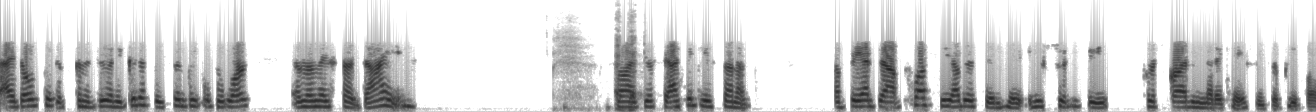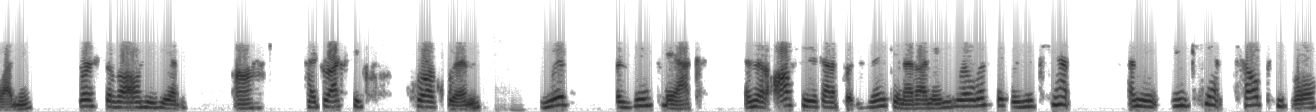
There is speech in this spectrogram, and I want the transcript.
I don't think it's going to do any good if we send people to work and then they start dying. So I just I think he's done a a bad job. Plus the other thing, he he shouldn't be prescribing medication for people. I mean, first of all, he had uh, hydroxychloroquine with a Z pack, and then also you got to put zinc in it. I mean, realistically, you can't I mean, you can't tell people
